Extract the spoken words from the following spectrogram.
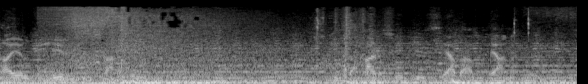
घायल शेर की ज़्यादा भयानक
